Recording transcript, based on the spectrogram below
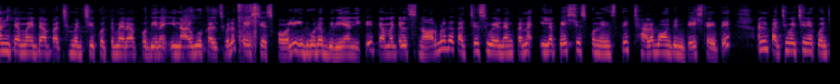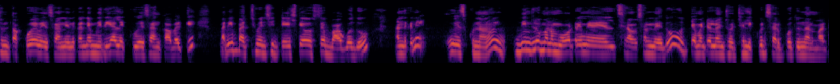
అండ్ టమాటా పచ్చిమిర్చి కొత్తిమీర పుదీనా ఈ నాలుగు కలిసి కూడా పేస్ట్ చేసుకోవాలి. ఇది కూడా బిర్యానీకి. టమాటాస్ నార్మల్గా కట్ చేసి వేయడం కన్నా ఇలా పేస్ట్ చేసుకొని వేస్తే చాలా బాగుంటుంది టేస్ట్ అయితే. అండ్ పచ్చిమిర్చి నేను కొంచెం తక్కువే వేసాను. ఎందుకంటే మిరియాలు ఎక్కువ వేసాను కాబట్టి మరి పచ్చిమిర్చి టేస్టే వస్తే బాగోదు. అందుకని వేసుకున్నాను. దీంట్లో మనం వాటర్ ఏమి వేయాల్సిన అవసరం లేదు. టమాటోలో నుంచి వచ్చే లిక్విడ్ సరిపోతుంది అనమాట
